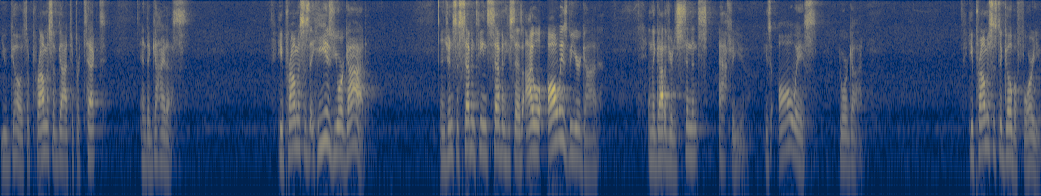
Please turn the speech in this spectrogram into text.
you go. It's a promise of God to protect and to guide us. He promises that He is your God. In Genesis 17 7, he says, I will always be your God and the God of your descendants after you. He's always your God. He promises to go before you.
